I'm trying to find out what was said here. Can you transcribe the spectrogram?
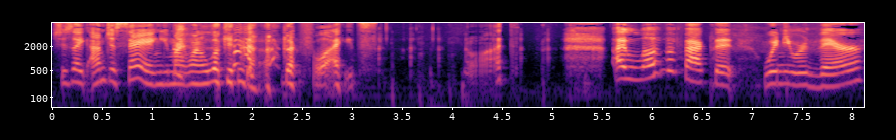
She's like, I'm just saying you might want to look into other flights. What? I love the fact that when you were there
